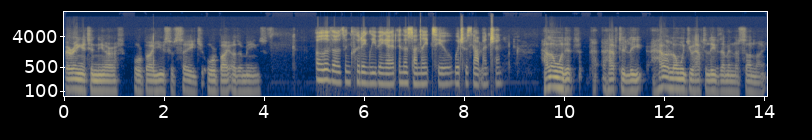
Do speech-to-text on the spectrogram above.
burying it in the earth, or by use of sage, or by other means? All of those, including leaving it in the sunlight too, which was not mentioned. How long would it have to leave? How long would you have to leave them in the sunlight?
